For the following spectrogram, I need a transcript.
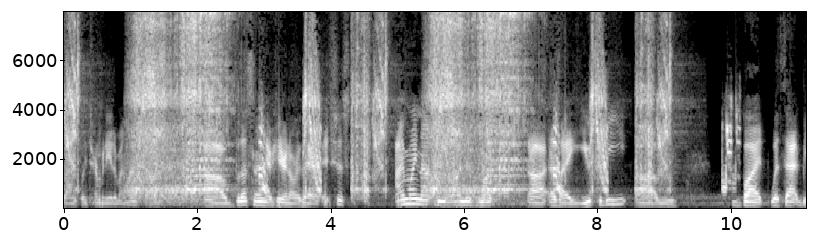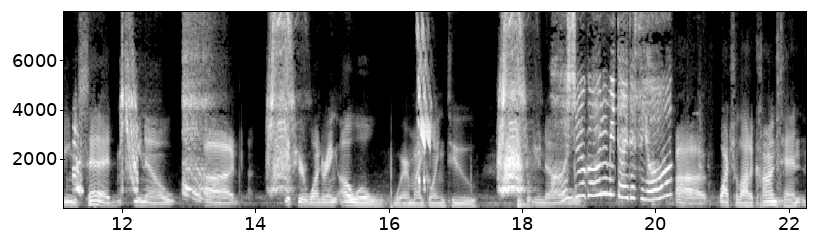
wrongfully terminated my last job. Uh, but that's neither here nor there. It's just, I might not be on as much uh, as I used to be. Um, but with that being said, you know, uh, if you're wondering, oh, well, where am I going to, you know, uh, watch a lot of content,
